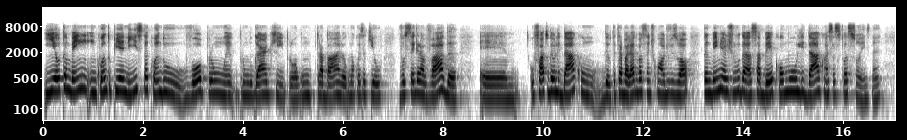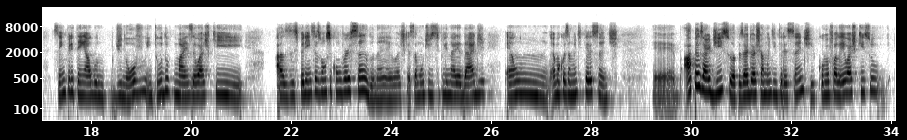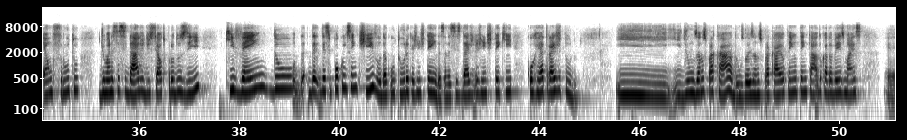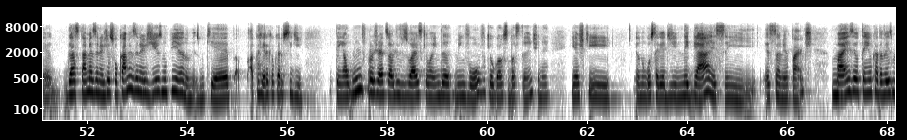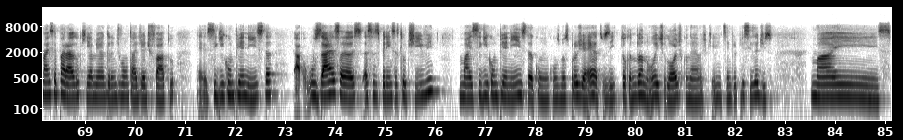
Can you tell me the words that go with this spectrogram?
E eu também, enquanto pianista, quando vou para um, um lugar que, para algum trabalho, alguma coisa que eu vou ser gravada, é, o fato de eu lidar com, de eu ter trabalhado bastante com audiovisual, também me ajuda a saber como lidar com essas situações, né? Sempre tem algo de novo em tudo, mas eu acho que as experiências vão se conversando, né? Eu acho que essa multidisciplinariedade é, um, é uma coisa muito interessante. É, apesar disso, apesar de eu achar muito interessante, como eu falei, eu acho que isso é um fruto de uma necessidade de se autoproduzir que vem do, de, desse pouco incentivo da cultura que a gente tem, dessa necessidade de a gente ter que correr atrás de tudo. E, e de uns anos para cá, de uns dois anos para cá, eu tenho tentado cada vez mais é, gastar minhas energias, focar minhas energias no piano mesmo, que é a carreira que eu quero seguir. Tem alguns projetos audiovisuais que eu ainda me envolvo, que eu gosto bastante, né? E acho que eu não gostaria de negar esse, essa minha parte, mas eu tenho cada vez mais reparado que a minha grande vontade é de fato é, seguir como pianista, usar essas, essas experiências que eu tive, mas seguir como pianista com, com os meus projetos e tocando à noite, lógico, né? Acho que a gente sempre precisa disso. Mas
